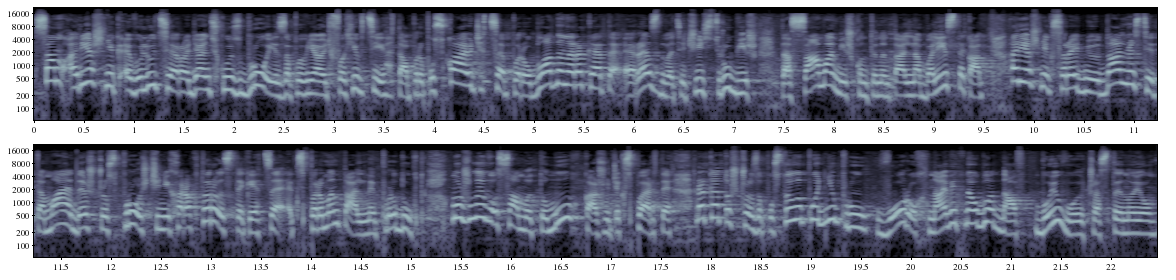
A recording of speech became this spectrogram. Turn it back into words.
Сам Арєшнік еволюція радянської зброї, запевняють фахівці, та припускають, це переобладнана ракета РС-26 Рубіж, та сама міжконтинентальна балістика. Арєшнік середньої дальності та має дещо спрощені характеристики. Це експериментальний продукт. Можливо, саме тому кажуть експерти, ракету, що запустили по Дніпру, ворог навіть не обладнав бойовою частиною.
